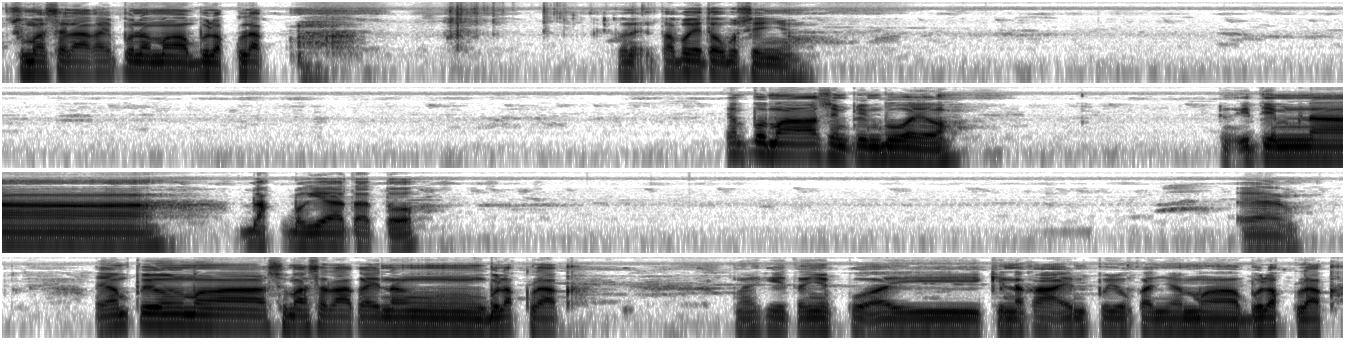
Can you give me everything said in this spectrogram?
sumasalakay po ng mga bulaklak. Papakita ko po sa inyo. Yan po mga kasimpleng buhay oh. Yung itim na black bag yata to. Ayan. Ayan po yung mga sumasalakay ng bulaklak. Makikita niyo po ay kinakain po yung kanyang mga bulaklak.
